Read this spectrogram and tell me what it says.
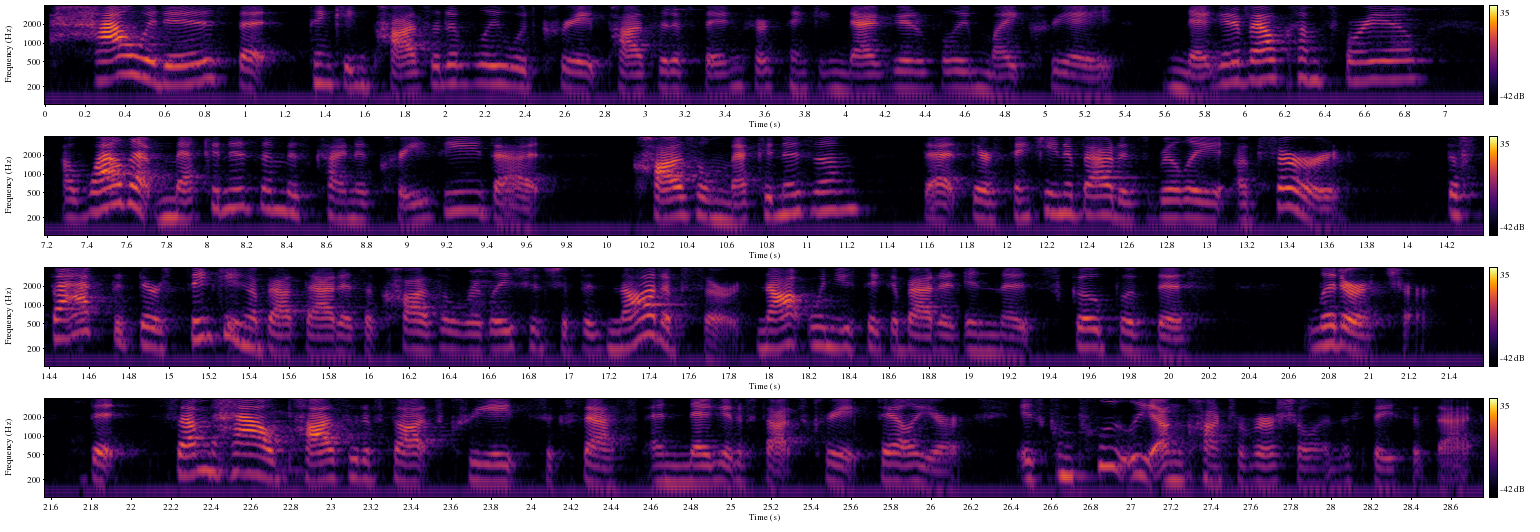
how it is that thinking positively would create positive things or thinking negatively might create negative outcomes for you, uh, while that mechanism is kind of crazy, that causal mechanism that they're thinking about is really absurd. The fact that they're thinking about that as a causal relationship is not absurd, not when you think about it in the scope of this literature. That somehow positive thoughts create success and negative thoughts create failure is completely uncontroversial in the space of that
